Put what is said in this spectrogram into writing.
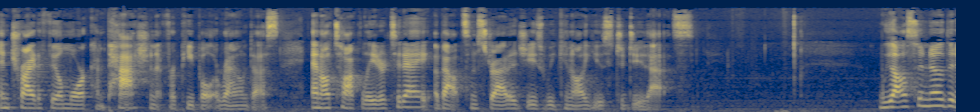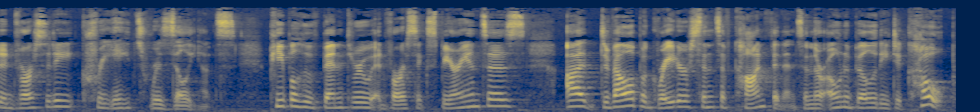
and try to feel more compassionate for people around us. And I'll talk later today about some strategies we can all use to do that. We also know that adversity creates resilience. People who've been through adverse experiences uh, develop a greater sense of confidence in their own ability to cope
